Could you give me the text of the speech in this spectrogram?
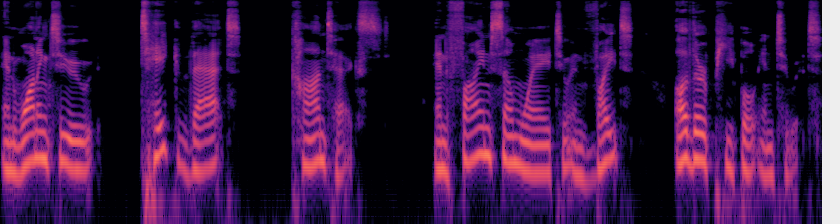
and wanting to take that context and find some way to invite other people into it,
